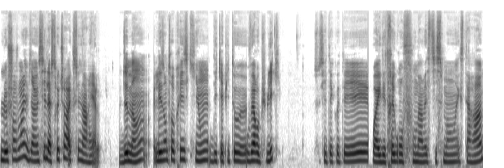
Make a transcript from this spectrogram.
Le changement il vient aussi de la structure actionnariale. Demain, les entreprises qui ont des capitaux euh, ouverts au public, sociétés cotées ou avec des très gros fonds d'investissement, etc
